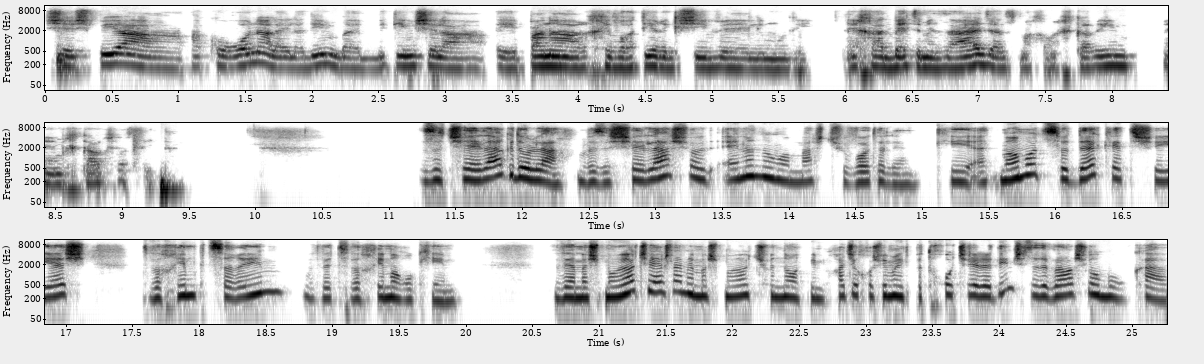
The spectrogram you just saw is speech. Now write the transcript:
שהשפיעה הקורונה על הילדים בהיבטים של הפן החברתי, רגשי ולימודי. איך את בעצם מזהה את זה על סמך המחקרים, המחקר שעשית. זאת שאלה גדולה, וזו שאלה שעוד אין לנו ממש תשובות עליה, כי את מאוד מאוד צודקת שיש טווחים קצרים וטווחים ארוכים. והמשמעויות שיש להם הן משמעויות שונות, במיוחד שחושבים על התפתחות של ילדים, שזה דבר שהוא מורכב.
